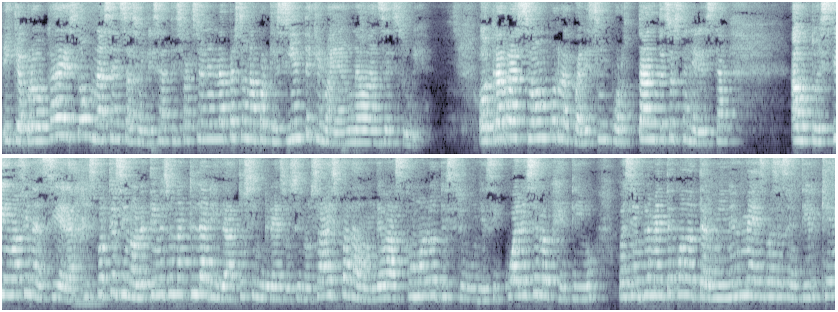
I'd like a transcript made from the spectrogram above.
Y que provoca esto una sensación de insatisfacción en la persona porque siente que no hay un avance en su vida. Otra razón por la cual es importante sostener esta autoestima financiera es porque si no le tienes una claridad a tus ingresos, si no sabes para dónde vas, cómo los distribuyes y cuál es el objetivo, pues simplemente cuando termine el mes vas a sentir que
